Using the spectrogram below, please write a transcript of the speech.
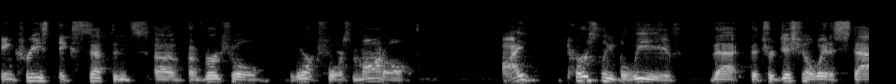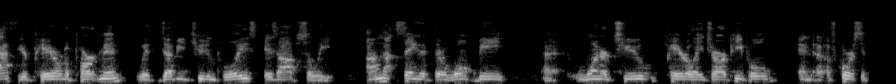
increased acceptance of a virtual workforce model, I personally believe that the traditional way to staff your payroll department with W 2 employees is obsolete. I'm not saying that there won't be uh, one or two payroll HR people and of course it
